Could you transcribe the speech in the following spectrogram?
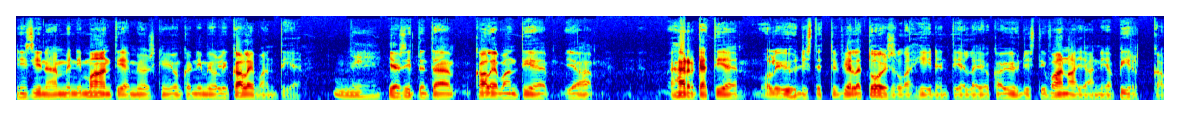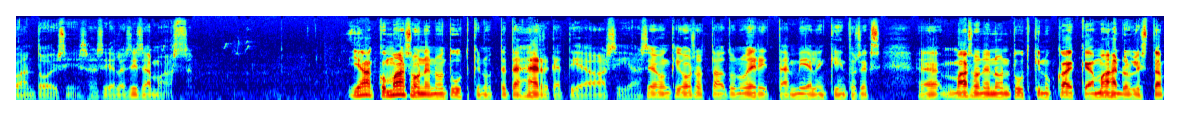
Niin siinähän meni maantie myöskin, jonka nimi oli Kalevantie. Niin. Ja sitten tämä Kalevantie ja Härkätie oli yhdistetty vielä toisella hiidentiellä, joka yhdisti Vanajan ja Pirkkalan toisiinsa siellä sisämaassa. Jaakko Masonen on tutkinut tätä härkätie-asiaa. Se onkin osoittautunut erittäin mielenkiintoiseksi. Masonen on tutkinut kaikkea mahdollista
